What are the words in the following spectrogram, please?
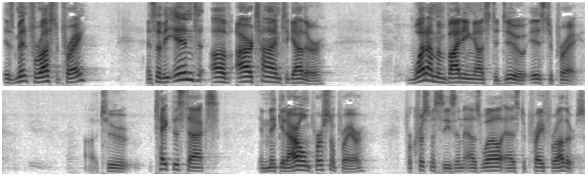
is meant for us to pray. And so, the end of our time together, what I'm inviting us to do is to pray, uh, to take this text and make it our own personal prayer for Christmas season, as well as to pray for others.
